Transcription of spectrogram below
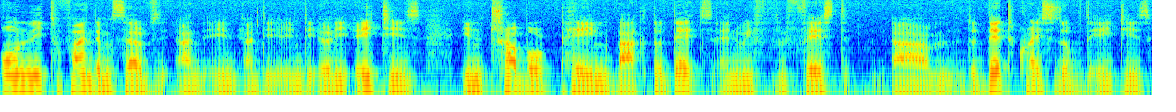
only to find themselves in, at the, in the early 80s in trouble paying back the debts, and we faced um, the debt crisis of the 80s,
